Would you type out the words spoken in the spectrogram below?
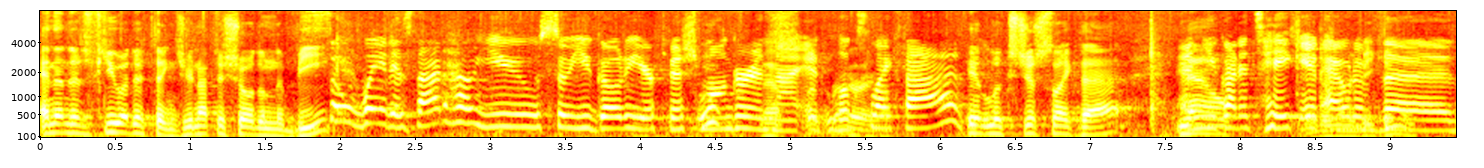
And then there's a few other things. You're not to show them the beak. So wait, is that how you? So you go to your fishmonger and that it looks like that, it looks just like that. and Now- you got to take it out of the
